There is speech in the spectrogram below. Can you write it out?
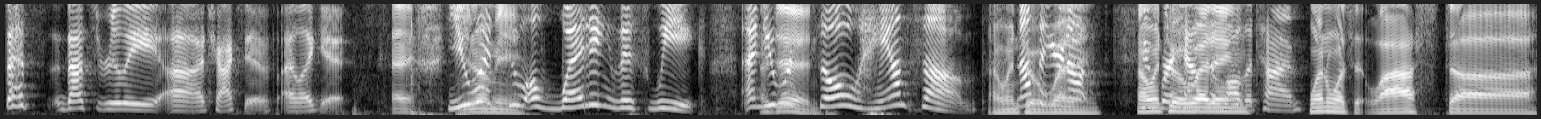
that's that's really uh, attractive. I like it. Hey, You, know went me. to a wedding this week, and I you were so handsome. I went not to a that you're wedding. not super I went to a handsome wedding all the time. When was it? Last uh,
